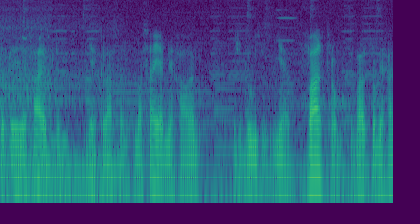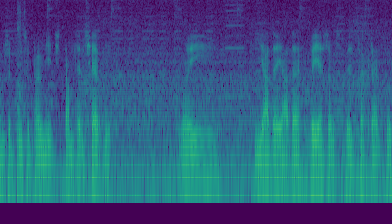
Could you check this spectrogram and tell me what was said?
sobie jechałem tym, nie klasem, Masejem jechałem, żeby uz... nie, Waltrą, Waltrą jechałem, żeby uzupełnić tamten siewnik. No i jadę, jadę, wyjeżdżam sobie z zakrętu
